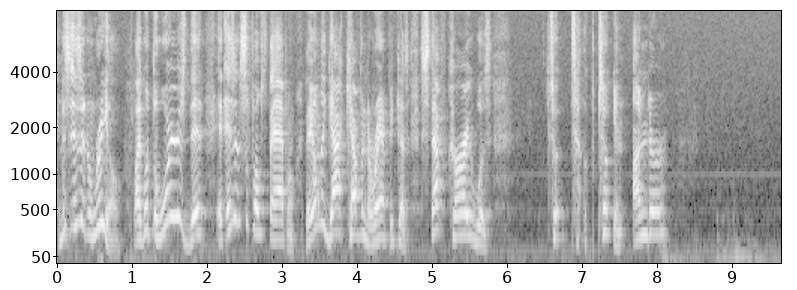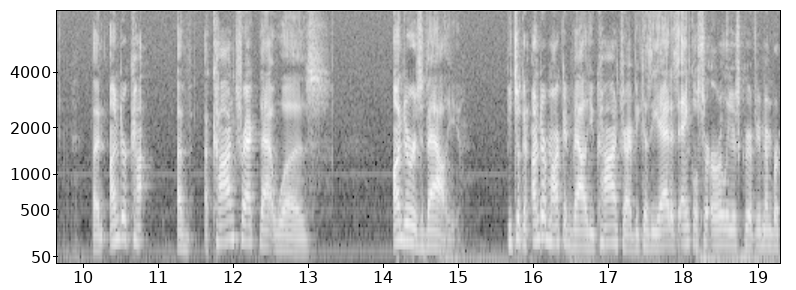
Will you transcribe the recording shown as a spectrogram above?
this isn't real. Like what the Warriors did, it isn't supposed to happen. They only got Kevin Durant because Steph Curry was took took, took an under an under con- a, a contract that was under his value. He took an under market value contract because he had his ankles hurt earlier his career. If you remember,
